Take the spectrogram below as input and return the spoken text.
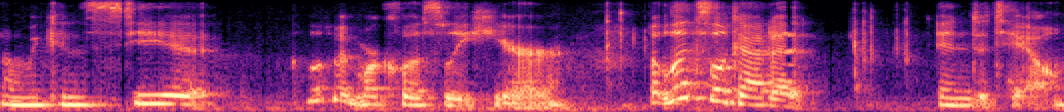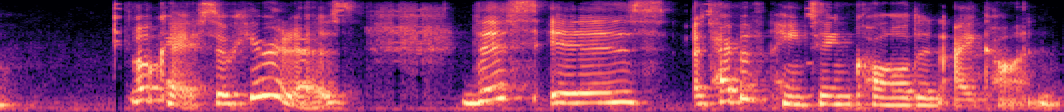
And we can see it a little bit more closely here, but let's look at it in detail. Okay, so here it is. This is a type of painting called an icon.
